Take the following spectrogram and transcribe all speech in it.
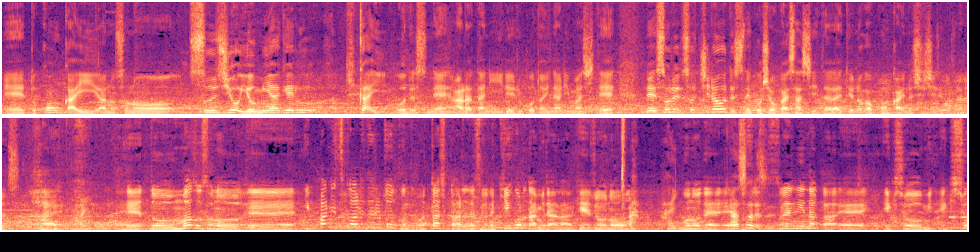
えー、と今回あのその数字を読み上げる機械をですね新たに入れることになりましてでそれそちらをですねご紹介させていただいているのが今回の趣旨でございます。はい。えー、とまずその、えー一般に使われているトークンって確かあれですよね、キーホルダーみたいな形状のはい。もので、えーあそうです。それになんか、えー液晶み、液晶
